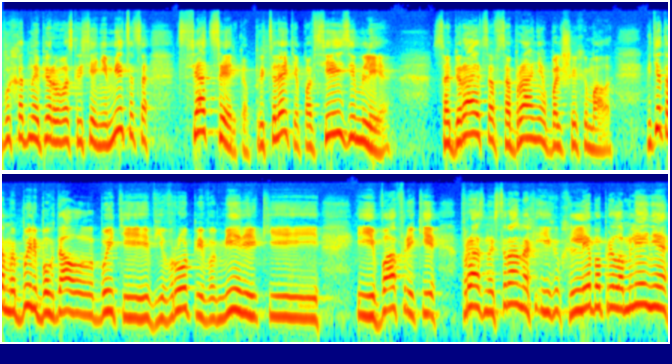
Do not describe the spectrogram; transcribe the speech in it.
выходные, первое воскресенье месяца, вся церковь, представляете, по всей земле собирается в собраниях больших и малых. Где-то мы были, Бог дал быть и в Европе, и в Америке, и, в Африке, в разных странах. И хлебопреломление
